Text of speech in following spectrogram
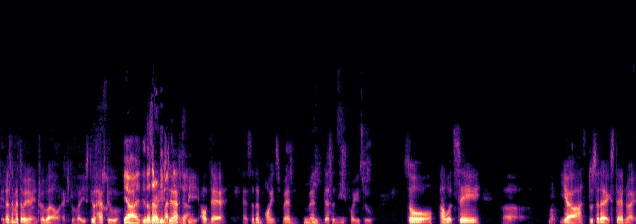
it doesn't matter whether you're introvert or extrovert, you still have to Yeah, it doesn't really you matter. still have to be out there at certain points when when Mhm. there's a need for you to. So I would say, uh, yeah, to a certain extent, right,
